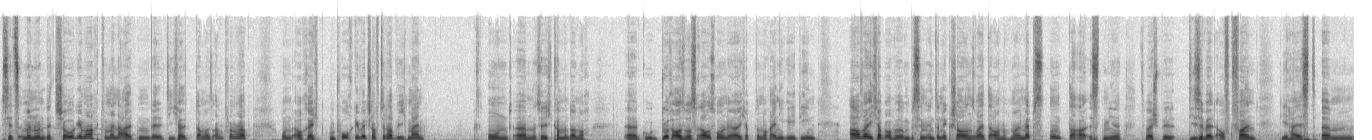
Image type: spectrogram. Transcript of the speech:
bis jetzt immer nur ein Let's Show gemacht von meiner alten Welt, die ich halt damals angefangen habe und auch recht gut hochgewirtschaftet habe, wie ich meine. Und ähm, natürlich kann man da noch äh, gut durchaus was rausholen. Ja, ich habe da noch einige Ideen. Aber ich habe auch ein bisschen im Internet geschaut und so weiter, auch noch neue Maps. Und da ist mir zum Beispiel diese Welt aufgefallen. Die heißt, ähm,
